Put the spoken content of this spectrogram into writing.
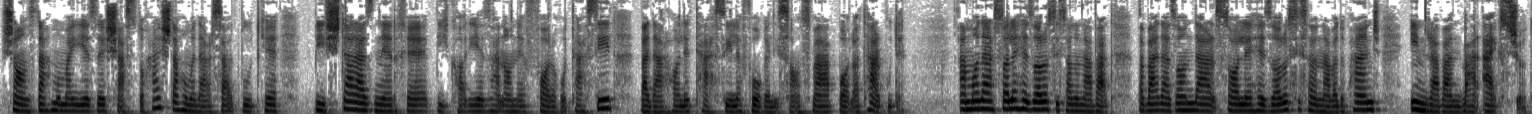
16 ممیز 68 دهم درصد بود که بیشتر از نرخ بیکاری زنان فارغ و تحصیل و در حال تحصیل فوق لیسانس و بالاتر بوده. اما در سال 1390 و بعد از آن در سال 1395 این روند برعکس شد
